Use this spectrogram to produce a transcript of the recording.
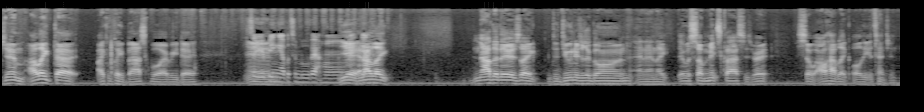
jim I like that I can play basketball every day. So you're being able to move at home. Yeah, and I like now that there's like the juniors are gone, and then like there was some mixed classes, right? So I'll have like all the attention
